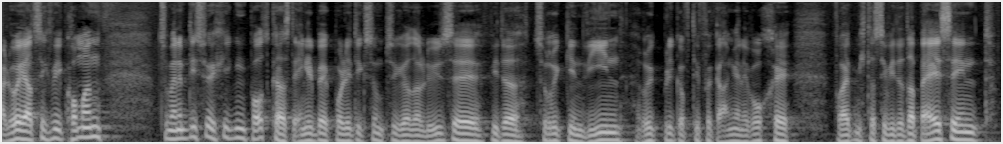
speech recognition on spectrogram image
Hallo, herzlich willkommen zu meinem dieswöchigen Podcast Engelberg Politik und Psychoanalyse. Wieder zurück in Wien. Rückblick auf die vergangene Woche. Freut mich, dass Sie wieder dabei sind.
